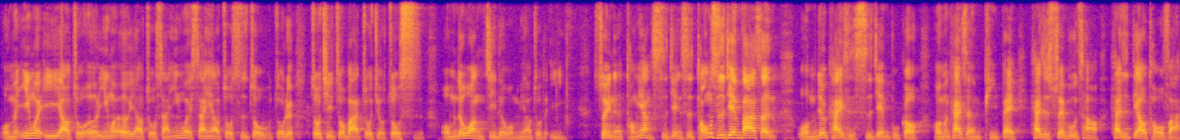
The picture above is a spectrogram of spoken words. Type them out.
我们因为一要做二，因为二要做三，因为三要做四、做五、做六、做七、做八、做九、做十，我们都忘记了我们要做的一。所以呢，同样十件事同时间发生，我们就开始时间不够，我们开始很疲惫，开始睡不着，开始掉头发，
